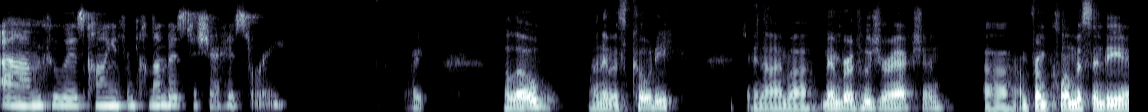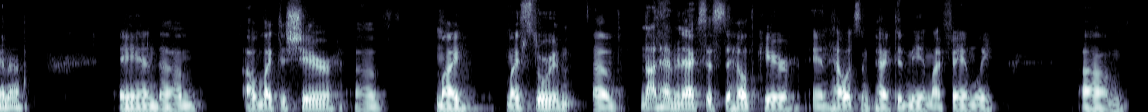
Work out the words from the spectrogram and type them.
um, who is calling in from Columbus to share his story. Right. Hello, my name is Cody, and I'm a member of Hoosier Action. Uh, I'm from Columbus, Indiana, and um, I would like to share of my my story of not having access to healthcare and how it's impacted me and my family. Um,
